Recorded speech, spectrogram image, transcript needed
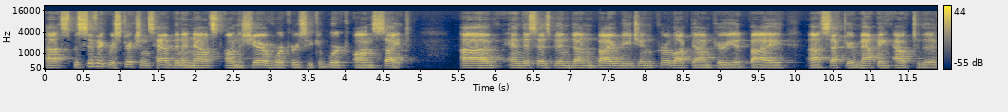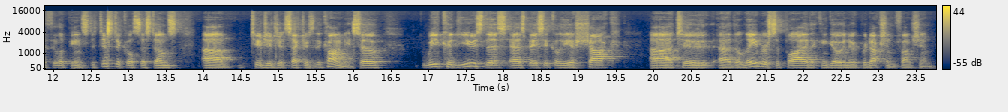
uh, specific restrictions have been announced on the share of workers who can work on site. Uh, and this has been done by region per lockdown period by uh, sector mapping out to the Philippine statistical systems uh, two digit sectors of the economy. So we could use this as basically a shock uh, to uh, the labor supply that can go into a production function.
